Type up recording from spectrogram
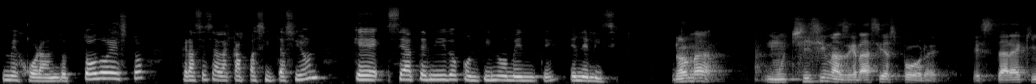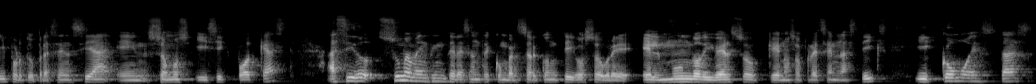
mejorando. Todo esto gracias a la capacitación que se ha tenido continuamente en el ICI. Norma, muchísimas gracias por estar aquí, por tu presencia en Somos ISIC Podcast. Ha sido sumamente interesante conversar contigo sobre el mundo diverso que nos ofrecen las TICs y cómo estas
